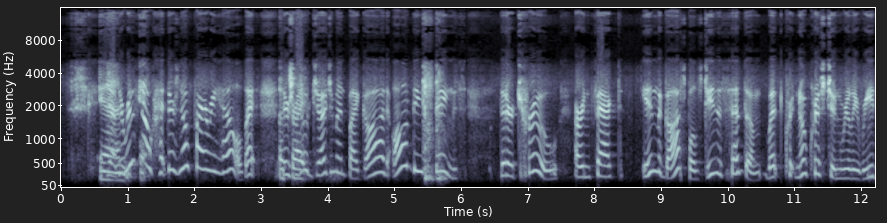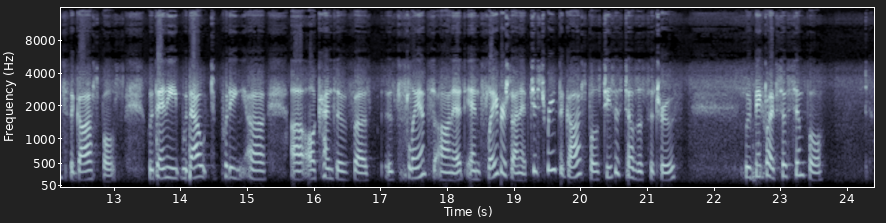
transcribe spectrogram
And, yeah, there is no there's no fiery hell. That there's right. no judgment by God. All of these things that are true are in fact in the Gospels. Jesus said them, but no Christian really reads the Gospels with any without putting uh, uh, all kinds of uh, slants on it and flavors on it. Just read the Gospels. Jesus tells us the truth. It would make life so simple.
